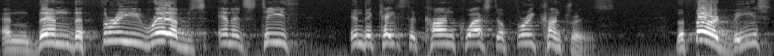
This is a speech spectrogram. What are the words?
And then the three ribs in its teeth indicates the conquest of three countries. The third beast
